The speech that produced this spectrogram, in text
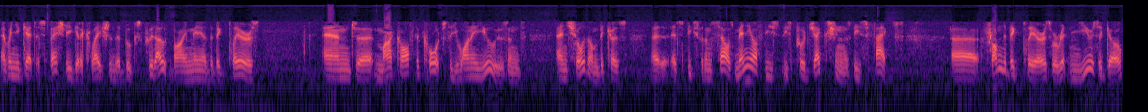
and when you get, especially, you get a collection of the books put out by many of the big players, and uh, mark off the quotes that you want to use and and show them because uh, it speaks for themselves. Many of these these projections, these facts uh, from the big players were written years ago.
